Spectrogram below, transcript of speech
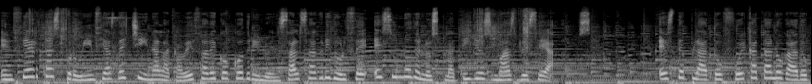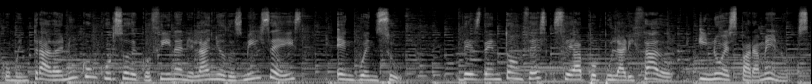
En ciertas provincias de China, la cabeza de cocodrilo en salsa agridulce es uno de los platillos más deseados. Este plato fue catalogado como entrada en un concurso de cocina en el año 2006 en Wenzhou. Desde entonces se ha popularizado y no es para menos.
